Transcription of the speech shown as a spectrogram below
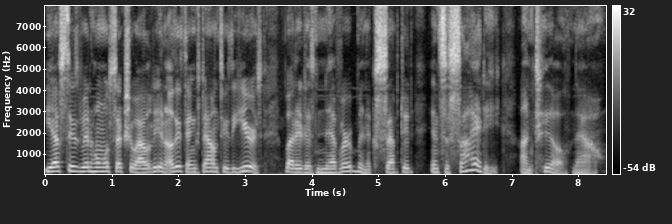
Yes, there's been homosexuality and other things down through the years, but it has never been accepted in society until now.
